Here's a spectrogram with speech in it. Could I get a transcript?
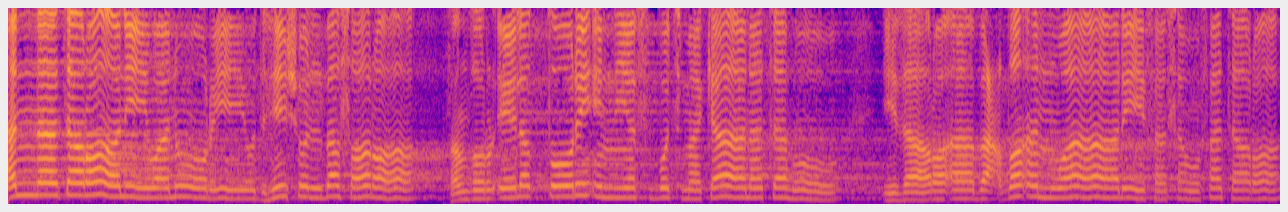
أنا تراني ونوري يدهش البصرا فانظر إلى الطور إن يثبت مكانته إذا رأى بعض أنواري فسوف ترى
